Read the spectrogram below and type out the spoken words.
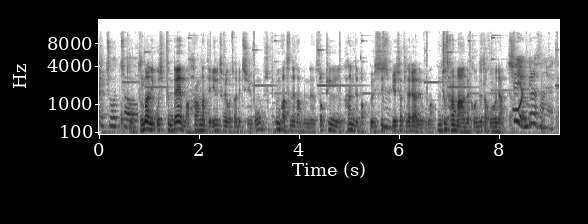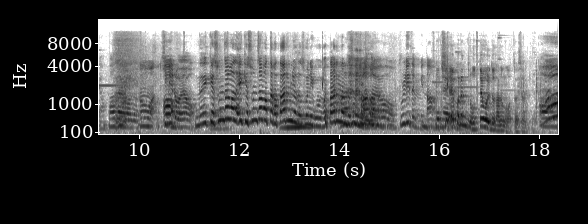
그쵸 또 그쵸. 둘만 있고 싶은데 막 사람한테 이리 저리고 저리 치이고 쇼핑몰 같은 데 가면은 쇼핑 하는데 막 몇 시, 음. 몇 시간 기다려야 되고 막 엄청 사람 많은데 그거 언제 다 고르냐 실 연결해서 다녀야 돼요. 맞아요 맞아요. 어, 길 잃어요. 근데 이렇게 손잡아 이렇게 손잡았다가 다른 여자 손이고 막 다른 남자 손이고. 맞아요. 분리됩니다. 혹시 네. 에버랜드 롯데월드 가는 건 어떤 생각해요? 어,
